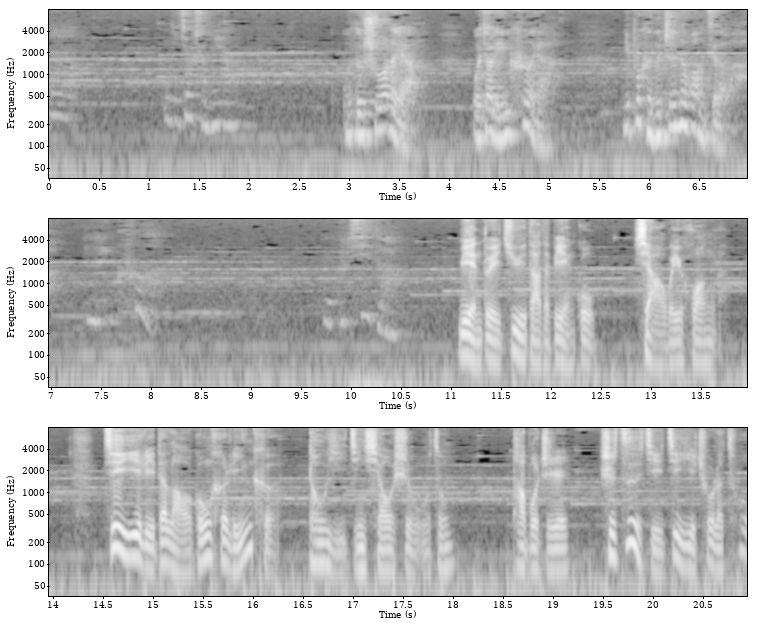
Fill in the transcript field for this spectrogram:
那，你叫什么呀？”我都说了呀，我叫林克呀，你不可能真的忘记了吧？林克，我不记得。面对巨大的变故，夏薇慌了。记忆里的老公和林可都已经消失无踪，她不知是自己记忆出了错，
